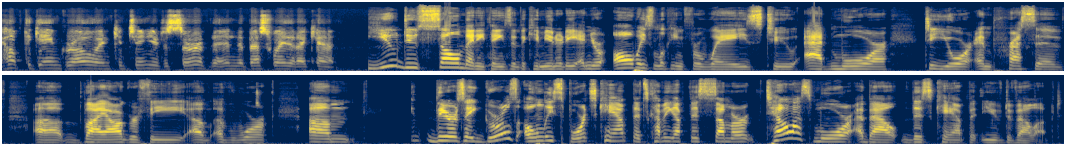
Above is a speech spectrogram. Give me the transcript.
help the game grow and continue to serve in the best way that I can you do so many things in the community and you're always looking for ways to add more to your impressive uh, biography of, of work. Um, there's a girls only sports camp that's coming up this summer. Tell us more about this camp that you've developed.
